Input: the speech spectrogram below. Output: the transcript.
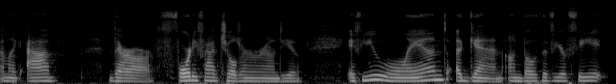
I'm like, Ab, there are 45 children around you. If you land again on both of your feet,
